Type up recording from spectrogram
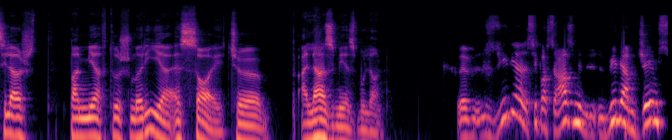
cila është pamjaftueshmëria e saj që Alazmi e zbulon? Dhe zgjidhja sipas Azmit William James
